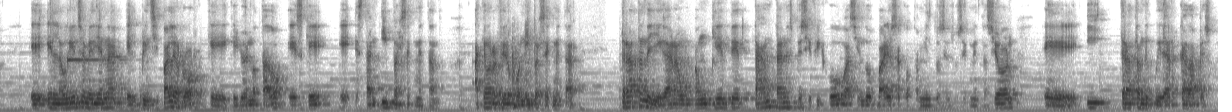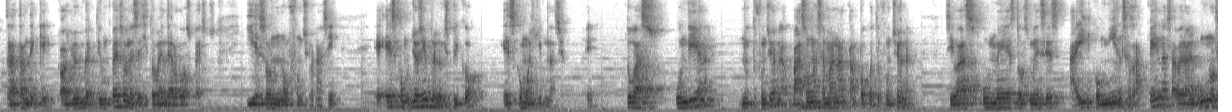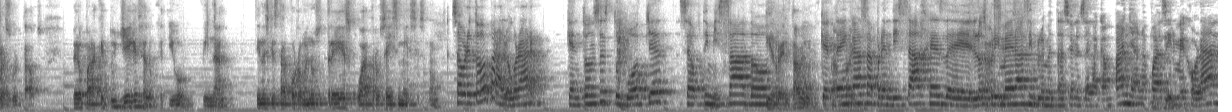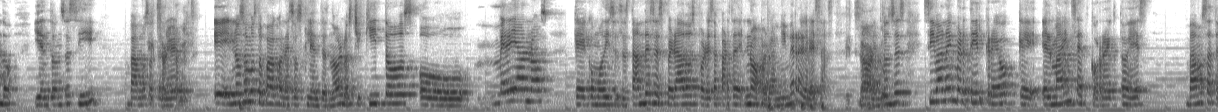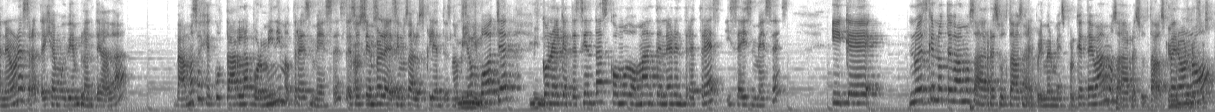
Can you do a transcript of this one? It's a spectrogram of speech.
Eh, en la audiencia mediana, el principal error que, yo he notado es que eh, están hipersegmentando. ¿A qué me refiero con hipersegmentar? Tratan de llegar a un, cliente tan, tan específico, haciendo varios acotamientos en su segmentación, y tratan de cuidar cada peso. Tratan de que oh, yo invertí un peso, necesito vender dos pesos. Y eso no funciona así. es como, yo siempre lo explico, es como el gimnasio. Tú vas un día, no te funciona. Vas una semana, tampoco te funciona. Si vas un mes, dos meses, ahí comienzas apenas a ver algunos resultados. Pero para que tú llegues al objetivo final, tienes que estar por lo menos tres, cuatro, seis meses, ¿no? Sobre todo para lograr que entonces tu budget sea optimizado y rentable. Que tengas aprendizajes de las primeras implementaciones de la campaña, la puedas ir mejorando y entonces sí, vamos a tener... Eh, nos hemos topado con esos clientes, ¿no? Los chiquitos o medianos que como dices, están desesperados por esa parte de, no, pero a mí me regresas. No, entonces, si van a invertir, creo que el mindset correcto es, vamos a tener una estrategia muy bien planteada, vamos a ejecutarla por mínimo tres meses. Eso siempre le decimos a los clientes, ¿no? Que sea un budget con el que te sientas cómodo mantener entre tres y seis meses y que no es que no te vamos a dar resultados en el primer mes, porque te vamos a dar resultados, pero no,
